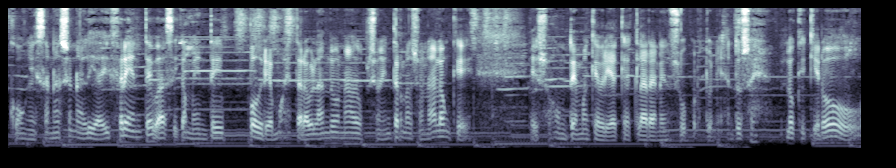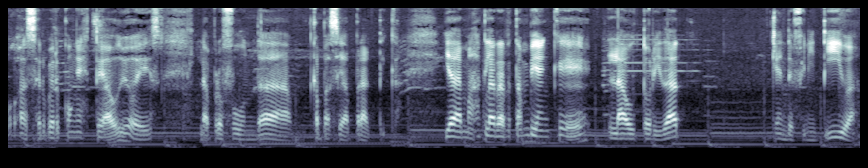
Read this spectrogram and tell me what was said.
con esa nacionalidad diferente, básicamente podríamos estar hablando de una adopción internacional, aunque eso es un tema que habría que aclarar en su oportunidad. Entonces, lo que quiero hacer ver con este audio es la profunda capacidad práctica y además aclarar también que la autoridad que en definitiva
